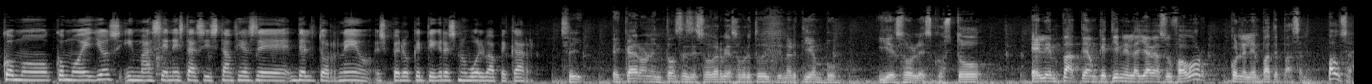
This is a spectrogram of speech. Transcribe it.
como, como ellos y más en estas instancias de, del torneo. Espero que Tigres no vuelva a pecar. Sí, pecaron entonces de soberbia, sobre todo el primer tiempo, y eso les costó el empate, aunque tienen la llave a su favor, con el empate pasan. Pausa.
